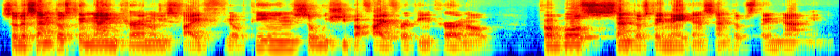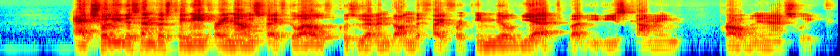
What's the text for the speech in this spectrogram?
So the CentOS Stream 9 kernel is 5.14, so we ship a 5.14 kernel for both CentOS Stream 8 and CentOS Stream 9. Actually, the CentOS Stream 8 right now is 5.12 because we haven't done the 5.14 build yet, but it is coming probably next week.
